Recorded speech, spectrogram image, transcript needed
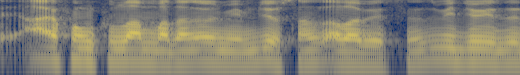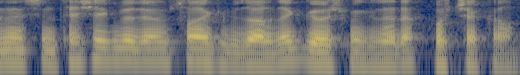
e, iPhone kullanmadan ölmeyeyim diyorsanız alabilirsiniz. Videoyu izlediğiniz için teşekkür ediyorum. Sonraki videolarda görüşmek üzere. Hoşçakalın.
